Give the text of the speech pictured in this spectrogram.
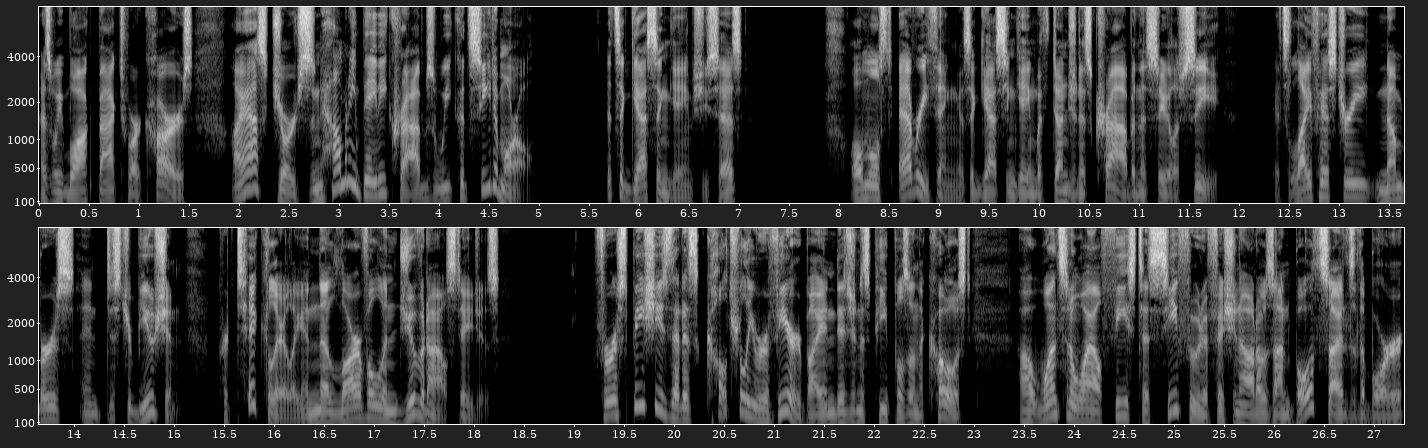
As we walk back to our cars, I ask Georgeson how many baby crabs we could see tomorrow. It's a guessing game, she says. Almost everything is a guessing game with Dungeness crab in the Salish Sea. Its life history, numbers, and distribution particularly in the larval and juvenile stages. For a species that is culturally revered by indigenous peoples on the coast, a once in a while feast to seafood aficionados on both sides of the border,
